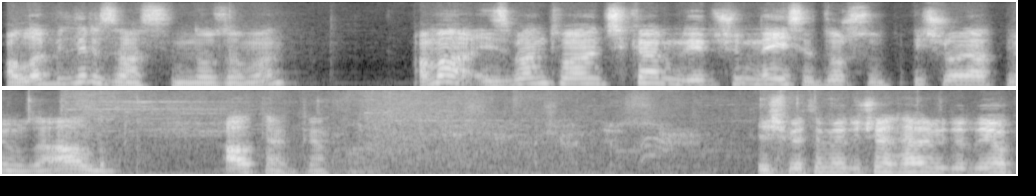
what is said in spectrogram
Alabiliriz aslında o zaman. Ama izban falan çıkar mı diye düşün. Neyse dursun. Hiç rol zaman. Aldım. Al kanka. Keşfetime düşen her videoda yok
